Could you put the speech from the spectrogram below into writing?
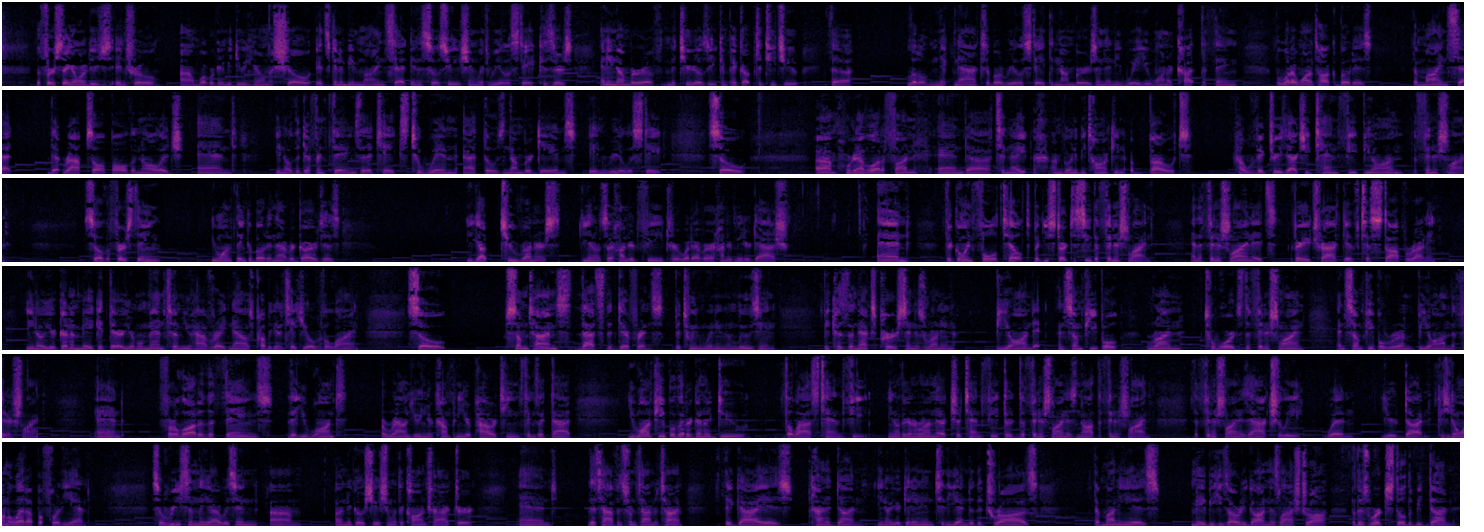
the first thing I want to do is just intro um, what we're going to be doing here on the show. It's going to be mindset in association with real estate because there's any number of materials that you can pick up to teach you the little knickknacks about real estate, the numbers, and any way you want to cut the thing. But what I want to talk about is the mindset that wraps up all the knowledge and you know the different things that it takes to win at those number games in real estate. So um, we're gonna have a lot of fun, and uh, tonight I'm going to be talking about how victory is actually 10 feet beyond the finish line. So the first thing you want to think about in that regards is you got two runners you know, it's a 100 feet or whatever, 100 meter dash. And they're going full tilt, but you start to see the finish line. And the finish line, it's very attractive to stop running. You know, you're going to make it there. Your momentum you have right now is probably going to take you over the line. So sometimes that's the difference between winning and losing because the next person is running beyond it. And some people run towards the finish line and some people run beyond the finish line. And for a lot of the things that you want around you in your company, your power team, things like that, you want people that are going to do the last 10 feet. You know, they're going to run the extra 10 feet. The, the finish line is not the finish line. The finish line is actually when you're done because you don't want to let up before the end. So recently I was in um, a negotiation with a contractor and this happens from time to time. The guy is kind of done. You know, you're getting into the end of the draws. The money is maybe he's already gotten his last draw, but there's work still to be done.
